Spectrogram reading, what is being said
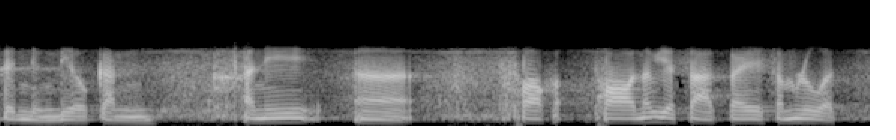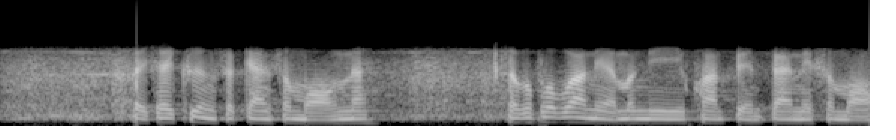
เป็นหนึ่งเดียวกัน อันนี้อพอพอนักวิทยาศาสตร์ไปสำรวจ ไปใช้เครื่องสแกนสมองนะ แล้วก็พบว่าเนี่ยมันมีความเปลี่ยนแปลงในสมอง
